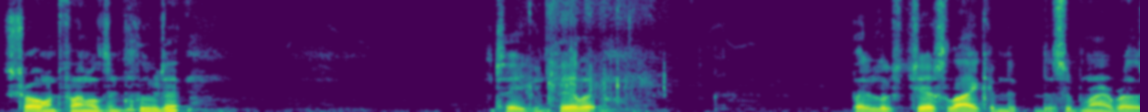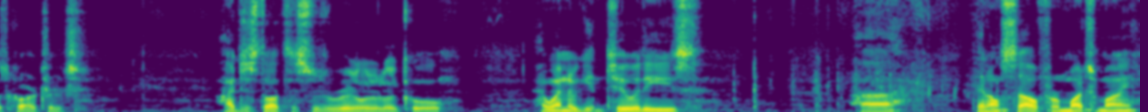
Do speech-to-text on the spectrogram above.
Straw and funnels included. So you can fill it. But it looks just like in the Super Mario Brothers cartridge. I just thought this was really, really cool. I went up getting two of these. Uh, they don't sell for much money.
